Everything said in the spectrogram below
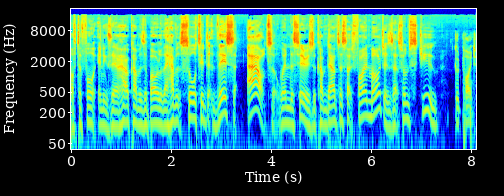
after four innings now. How come, as a bowler, they haven't sorted this out when the series have come down to such fine margins? That's from Stu. Good point.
